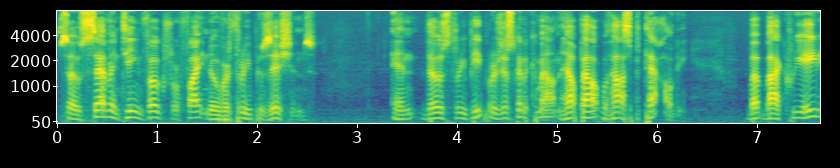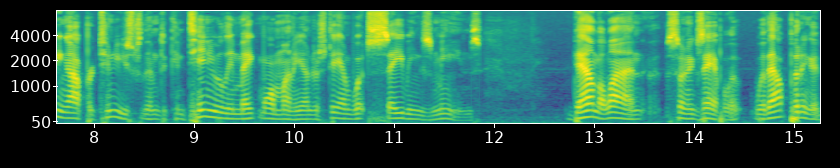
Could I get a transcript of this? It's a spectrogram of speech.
So 17 folks were fighting over three positions, and those three people are just going to come out and help out with hospitality. But by creating opportunities for them to continually make more money, understand what savings means, down the line, so an example, without putting a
